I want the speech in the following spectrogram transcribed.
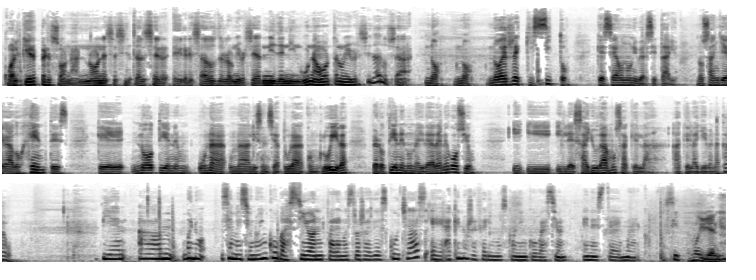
Cualquier persona no necesita ser egresados de la universidad ni de ninguna otra universidad, o sea... No, no, no es requisito que sea un universitario. Nos han llegado gentes que no tienen una, una licenciatura concluida, pero tienen una idea de negocio y, y, y les ayudamos a que la, a que la lleven a cabo. Bien, um, bueno, se mencionó incubación para nuestros radioescuchas. Eh, ¿A qué nos referimos con incubación en este marco? Sí. Muy bien,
